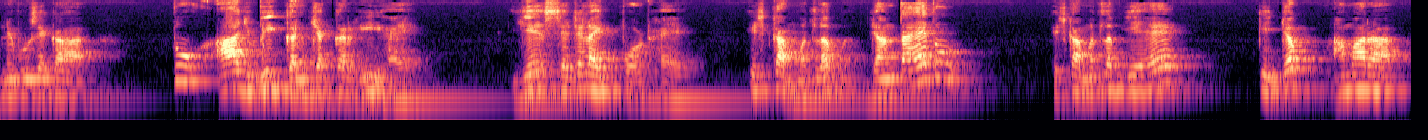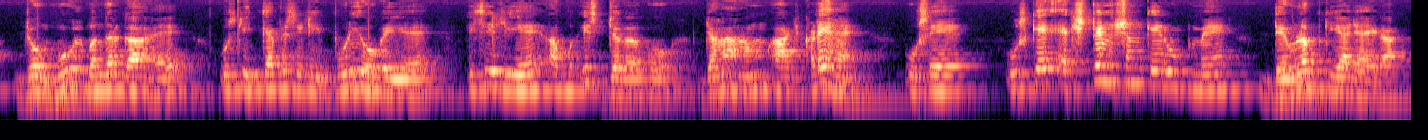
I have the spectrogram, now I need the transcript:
निबू से कहा, तू आज भी गंचक्कर ही है। ये सैटेलाइट पोर्ट है। इसका मतलब जानता है तू? इसका मतलब ये है कि जब हमारा जो मूल बंदरगाह है, उसकी कैपेसिटी पूरी हो गई है, इसीलिए अब इस जगह को जहाँ हम आज खड़े हैं, उसे, उसके एक्सटेंशन के रूप में डेवलप किया जाएगा।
